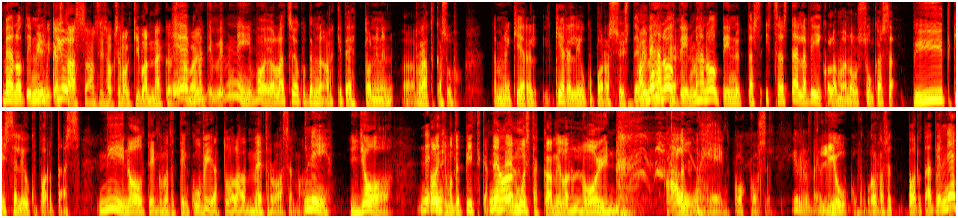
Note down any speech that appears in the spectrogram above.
Mehän oltiin mi- nyt mikäs ju- tässä on siis? Onko se vaan kivan näköistä en vai? mä niin, voi olla, että se on joku tämmöinen arkkitehtoninen ratkaisu, tämmöinen kierre, kierreliukuporrassysteemi. Aika Mehän makea. oltiin, mehän oltiin nyt tässä, itse asiassa tällä viikolla, mä oon ollut sun kanssa pitkissä liukuportaissa. Niin oltiin, kun me otettiin kuvia tuolla metroasemalla. Niin. Joo. Ne- Ne, olikin ne- muuten pitkät. ne En, on- en muistakaan milloin on noin kauheen kokoiset Hirveän kokoiset portaat. Ja ne,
